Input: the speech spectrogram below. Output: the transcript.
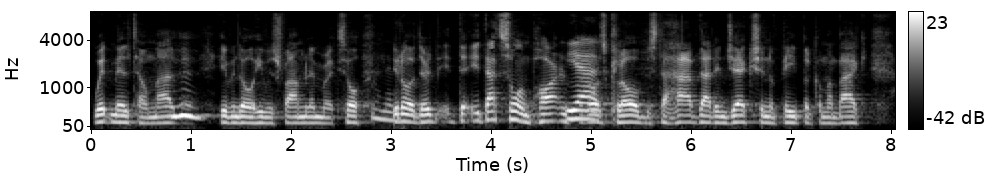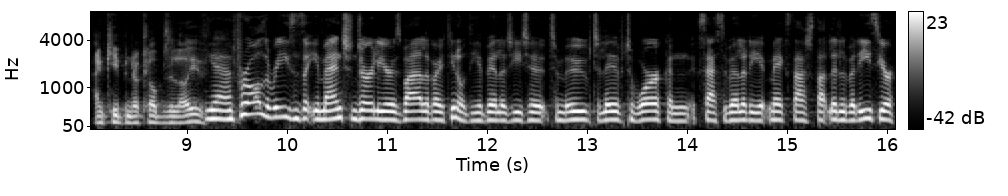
with Milltown Malbay, mm-hmm. even though he was from Limerick. So you know, that's so important yeah. for those clubs to have that injection of people coming back and keeping their clubs alive. Yeah, and for all the reasons that you mentioned earlier as well about you know the ability to, to move, to live, to work, and accessibility, it makes that that little bit easier.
